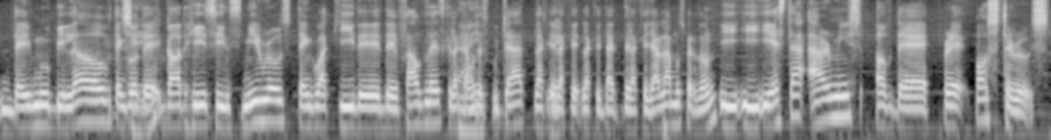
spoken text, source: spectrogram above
Dave Move Below, tengo de God He Sees Mirrors, tengo aquí de, de Faultless, que la acabamos de escuchar, la, que, la que, de la que ya hablamos, perdón, y, y, esta Armies of the Preposterous.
